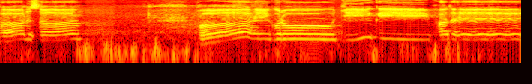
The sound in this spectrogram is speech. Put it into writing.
ਖਾਲਸਾ। ਵਾਹਿਗੁਰੂ ਜੀ ਕੀ ਫਤਿਹ।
